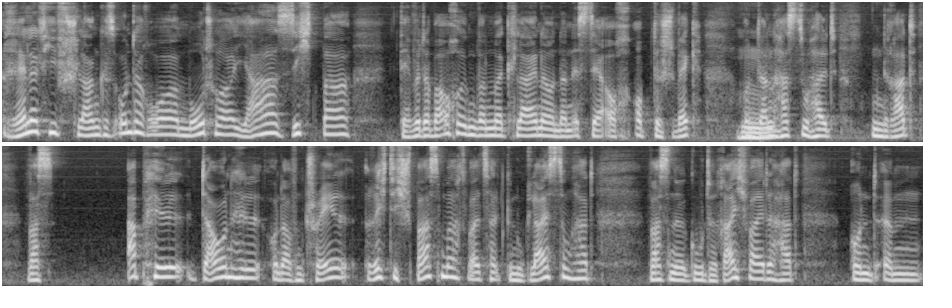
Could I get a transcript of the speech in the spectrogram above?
relativ schlankes Unterrohr, Motor, ja, sichtbar. Der wird aber auch irgendwann mal kleiner und dann ist der auch optisch weg. Und mhm. dann hast du halt ein Rad, was Uphill, Downhill und auf dem Trail richtig Spaß macht, weil es halt genug Leistung hat, was eine gute Reichweite hat und ähm,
